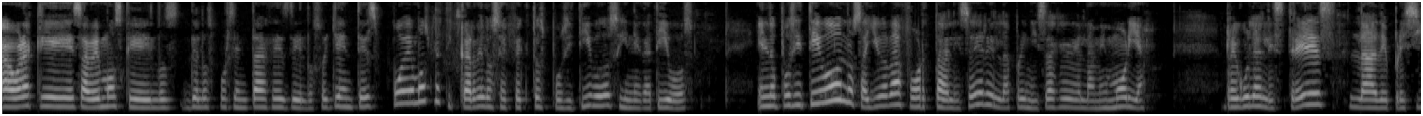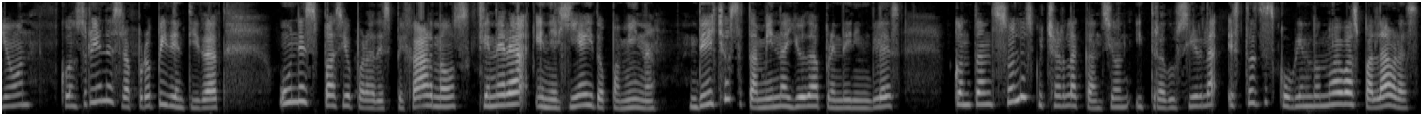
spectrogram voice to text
Ahora que sabemos que los, de los porcentajes de los oyentes, podemos platicar de los efectos positivos y negativos. En lo positivo nos ayuda a fortalecer el aprendizaje de la memoria, regula el estrés, la depresión, construye nuestra propia identidad, un espacio para despejarnos, genera energía y dopamina. De hecho, hasta también ayuda a aprender inglés, con tan solo escuchar la canción y traducirla, estás descubriendo nuevas palabras.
